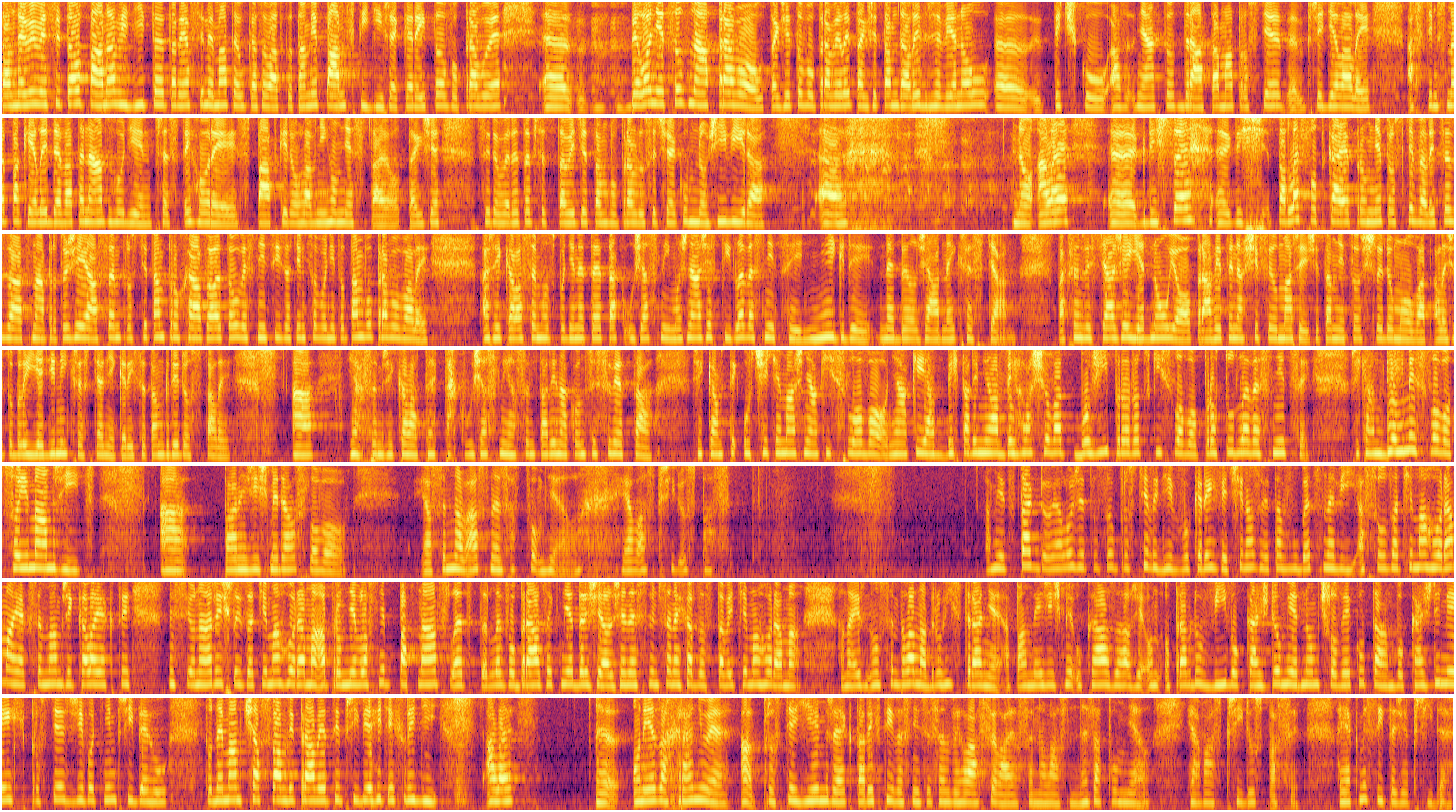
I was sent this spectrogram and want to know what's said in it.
tam nevím, jestli toho pána vidíte, tady asi nemáte ukazovátko, tam je pán v té díře, který to opravuje. Eh, bylo něco s nápravou, takže to opravili tak, že tam dali dřevěnou eh, tyčku a nějak to drátama prostě eh, přidělali a s tím jsme pak jeli 19 hodin přes ty hory zpátky do hlavního města, jo. takže si dovedete představit, že tam opravdu se člověku množí víra. No, ale eh, když se, eh, když tahle fotka je pro mě prostě velice vzácná, protože já jsem prostě tam procházela tou vesnicí, zatímco oni to tam opravovali. A říkala jsem, hospodine, to je tak úžasný. Možná, že v téhle vesnici nikdy nebyl žádný křesťan. Pak jsem zjistila, že jednou jo, právě ty naši filmaři, že tam něco šli domlouvat, ale že to byli jediný křesťani, kteří se tam kdy dostali. A já jsem říkala, to je tak úžasný, já jsem tady na konci světa. Říkám, ty určitě máš nějaký slovo, nějaký, já bych tady měla vyhlašovat boží boží prorocký slovo pro tuhle vesnici. Říkám, dej mi slovo, co jim mám říct. A pán Ježíš mi dal slovo. Já jsem na vás nezapomněl, já vás přijdu spasit. A mě to tak dojalo, že to jsou prostě lidi, o kterých většina světa vůbec neví a jsou za těma horama, jak jsem vám říkala, jak ty misionáři šli za těma horama a pro mě vlastně 15 let tenhle obrázek mě držel, že nesmím se nechat zastavit těma horama. A najednou jsem byla na druhé straně a pán Ježíš mi ukázal, že on opravdu ví o každém jednom člověku tam, o každém jejich prostě životním příběhu. To nemám čas vám vyprávět ty příběhy těch lidí, ale on je zachraňuje a prostě jim řekl, tady v té vesnici jsem vyhlásila, já jsem na vás nezapomněl, já vás přijdu spasit. A jak myslíte, že přijde?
